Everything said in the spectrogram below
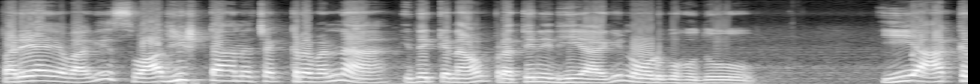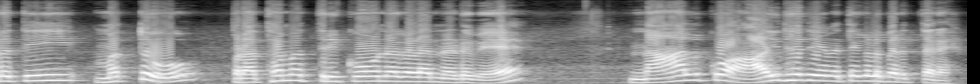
ಪರ್ಯಾಯವಾಗಿ ಸ್ವಾಧಿಷ್ಠಾನ ಚಕ್ರವನ್ನು ಇದಕ್ಕೆ ನಾವು ಪ್ರತಿನಿಧಿಯಾಗಿ ನೋಡಬಹುದು. ಈ ಆಕೃತಿ ಮತ್ತು ಪ್ರಥಮ ತ್ರಿಕೋನಗಳ ನಡುವೆ ನಾಲ್ಕು ಆಯುಧ ದೇವತೆಗಳು ಬರ್ತಾರೆ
